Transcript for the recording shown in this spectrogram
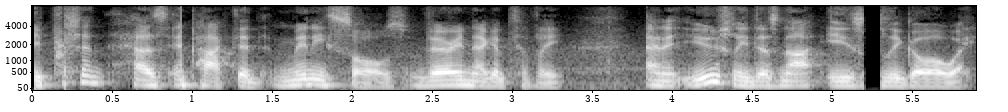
Depression has impacted many souls very negatively and it usually does not easily go away.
